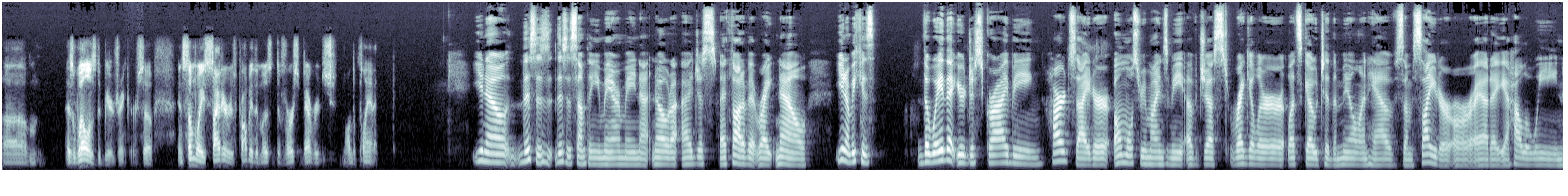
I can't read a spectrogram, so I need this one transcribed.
um, as well as the beer drinker. So in some ways, cider is probably the most diverse beverage on the planet you know this is this is something you may or may not know i just i thought of it right now you know because the way that you're describing hard cider almost reminds me of just regular let's go to the mill and have some cider or at a halloween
